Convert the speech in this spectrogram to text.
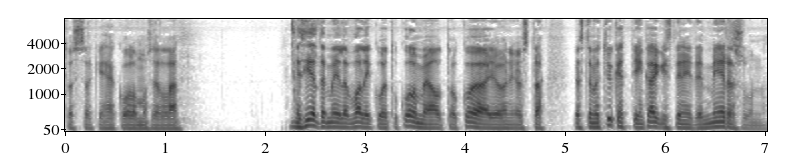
tuossa Kehä Kolmosella – ja sieltä meille valikoitu kolme autoa koeajoon, josta, josta me tykättiin kaikista eniten Mersun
